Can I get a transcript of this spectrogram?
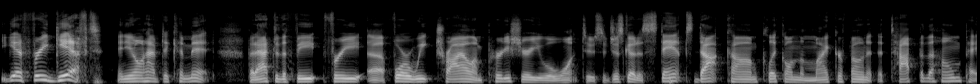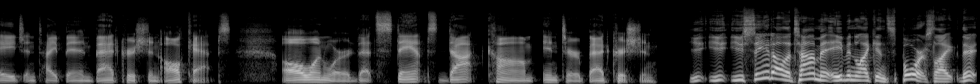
you get a free gift and you don't have to commit. But after the fee, free uh, 4-week trial, I'm pretty sure you will want to. So just go to stamps.com, click on the microphone at the top of the homepage and type in bad Christian all caps all one word. That's stamps.com. Um, enter bad Christian. You, you you see it all the time, even like in sports. Like there,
